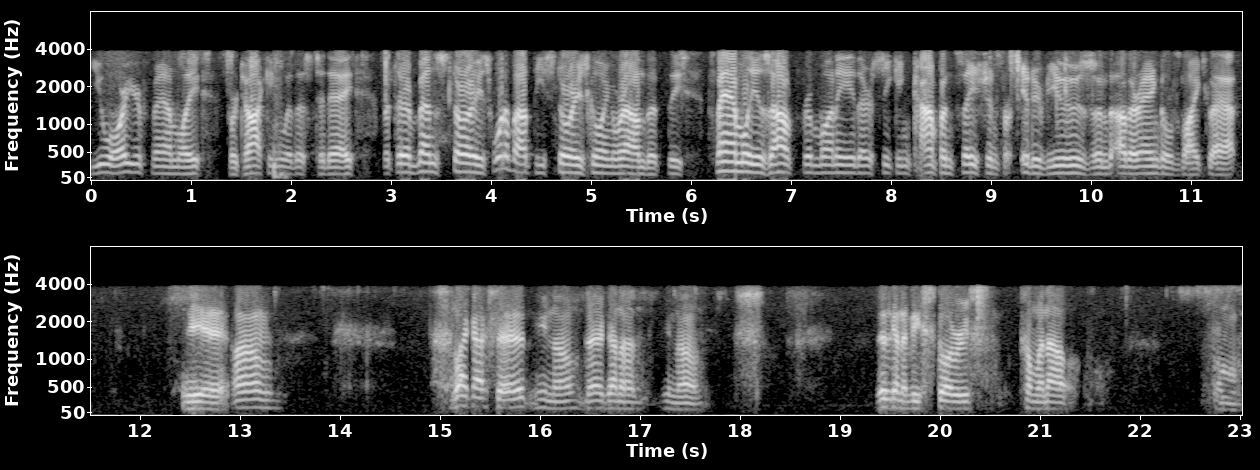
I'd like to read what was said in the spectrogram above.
you or your family, for talking with us today. But there have been stories. What about these stories going around that the family is out for money, they're seeking compensation for interviews and other angles like that? Yeah, um like I said, you know, they're gonna you know there's gonna be stories coming out from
